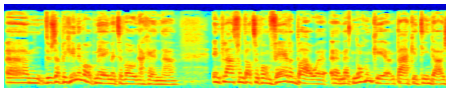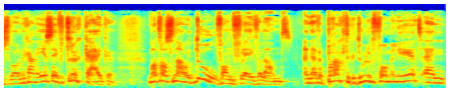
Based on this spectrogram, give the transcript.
Um, dus daar beginnen we ook mee met de woonagenda. In plaats van dat we gewoon verder bouwen uh, met nog een keer een paar keer 10.000 wonen, gaan we eerst even terugkijken. Wat was nou het doel van Flevoland? En hebben we prachtige doelen geformuleerd. En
